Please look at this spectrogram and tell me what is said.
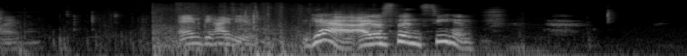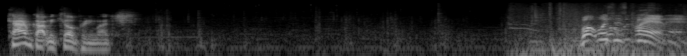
right? And behind you. yeah, I just didn't see him. Cav got me killed pretty much. What was his plan?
